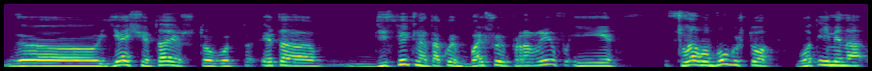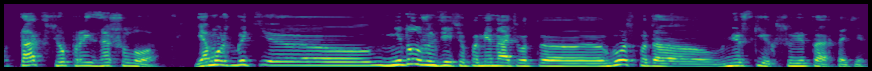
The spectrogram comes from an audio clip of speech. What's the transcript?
э, я считаю, что вот это действительно такой большой прорыв, и слава богу, что вот именно так все произошло. Я, может быть, э, не должен здесь упоминать вот э, Господа в мирских суетах таких,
